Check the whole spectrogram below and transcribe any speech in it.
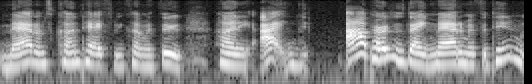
Madam's contacts be coming through. Honey i I personally think Madam and Fatima,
